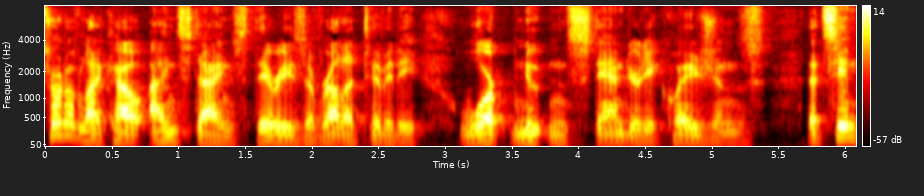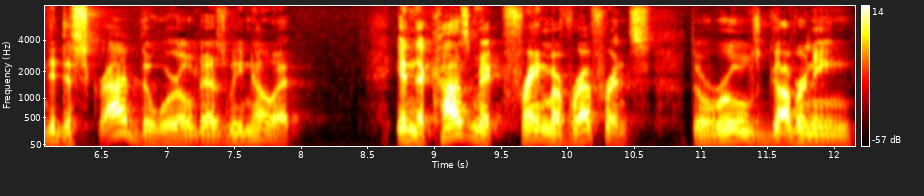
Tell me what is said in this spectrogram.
Sort of like how Einstein's theories of relativity warp Newton's standard equations that seem to describe the world as we know it. In the cosmic frame of reference, the rules governing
